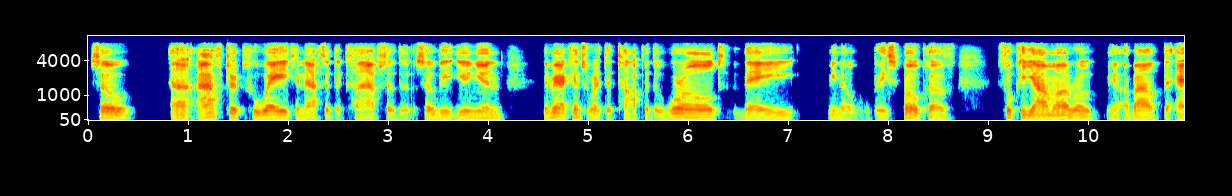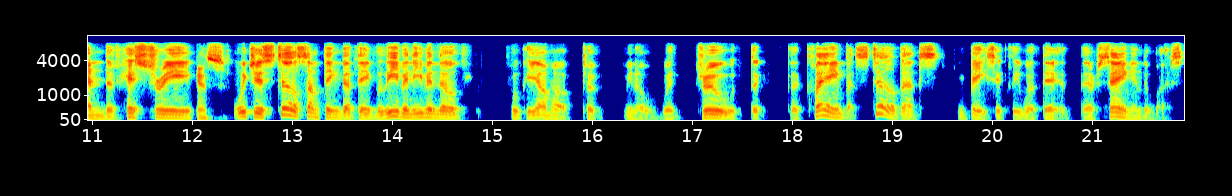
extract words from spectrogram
So uh, after Kuwait and after the collapse of the Soviet Union, the Americans were at the top of the world. They, you know, they spoke of Fukuyama wrote about the end of history, Yes. which is still something that they believe in, even though Fukuyama took, you know, withdrew the, the claim, but still that's basically what they, they're saying in the West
